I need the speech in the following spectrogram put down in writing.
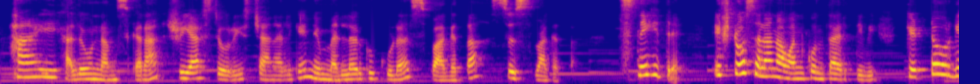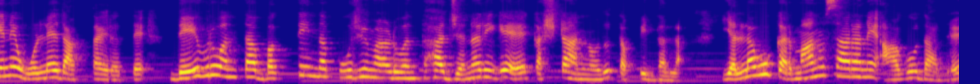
ಹಾಯ್ ಹಲೋ ನಮಸ್ಕಾರ. ಶ್ರೀಯಾ ಸ್ಟೋರೀಸ್ ಚಾನಲ್ಗೆ ನಿಮ್ಮೆಲ್ಲರಿಗೂ ಕೂಡ ಸ್ವಾಗತ, ಸುಸ್ವಾಗತ. ಸ್ನೇಹಿತರೆ, ಎಷ್ಟೋ ಸಲ ನಾವು ಅನ್ಕೊಂತಾ ಇರ್ತೀವಿ, ಕೆಟ್ಟವ್ರಿಗೇನೆ ಒಳ್ಳೇದಾಗ್ತಾ ಇರುತ್ತೆ. ದೇವ್ರು ಅಂತ ಭಕ್ತಿಯಿಂದ ಪೂಜೆ ಮಾಡುವಂತಹ ಜನರಿಗೆ ಕಷ್ಟ ಅನ್ನೋದು ತಪ್ಪಿದ್ದಲ್ಲ. ಎಲ್ಲವೂ ಕರ್ಮಾನುಸಾರನೇ ಆಗೋದಾದ್ರೆ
